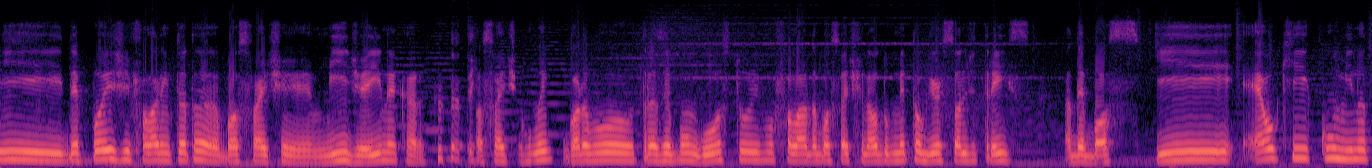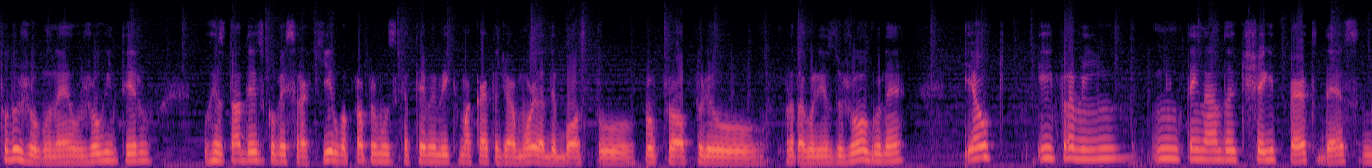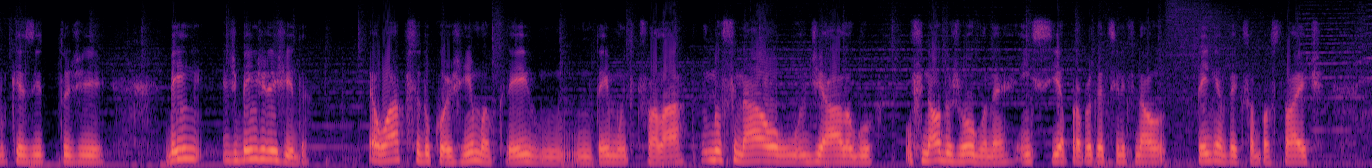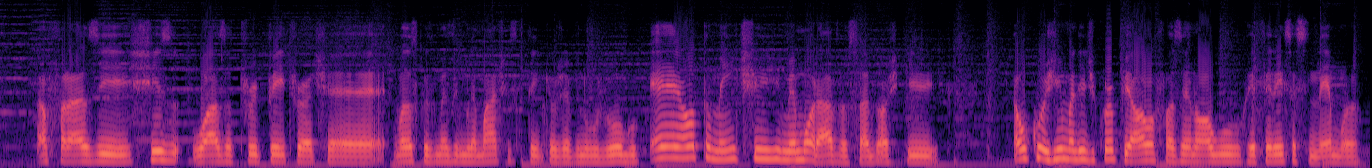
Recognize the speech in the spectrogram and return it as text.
E depois de falar em tanta boss fight mídia aí, né, cara? Boss fight ruim. Agora eu vou trazer bom gosto e vou falar da boss fight final do Metal Gear Solid 3, a The Boss. Que é o que culmina todo o jogo, né? O jogo inteiro. O resultado desde o começo era aquilo, a própria música tema é meio que uma carta de amor da The Boss pro, pro próprio protagonista do jogo, né? E é o e para mim não tem nada que chegue perto dessa no quesito de bem, bem dirigida. É o ápice do Kojima, eu creio, não- não tem muito o que falar. No final, o diálogo, o final do jogo, né, em si, a própria cutscene final tem a ver com essa boss fight. A frase X was a true patriot é uma das coisas mais emblemáticas que tem que eu já vi num jogo. É altamente memorável, sabe? Eu acho que é o Kojima ali de corpo e alma fazendo algo referência a cinema,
